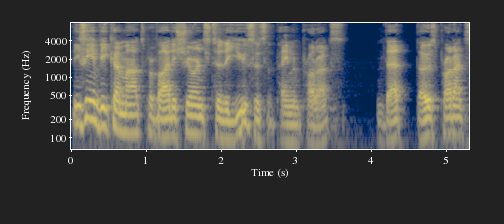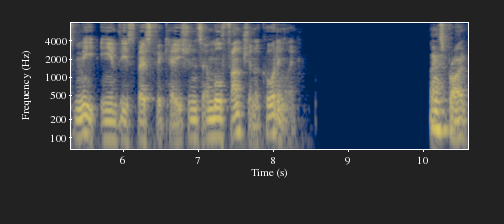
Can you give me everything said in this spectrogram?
These EMVCo marks provide assurance to the users of payment products that those products meet EMV specifications and will function accordingly. Thanks, Brian.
